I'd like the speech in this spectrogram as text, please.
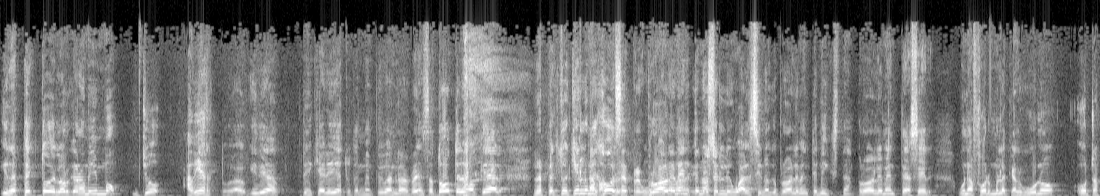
Y respecto del órgano mismo, yo abierto, idea tienes que dar ideas tú también, pues, Iván, la prensa. Todos tenemos que dar respecto de qué es lo mejor. Probablemente no hacerlo igual, sino que probablemente mixta, probablemente hacer una fórmula que algunos otras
